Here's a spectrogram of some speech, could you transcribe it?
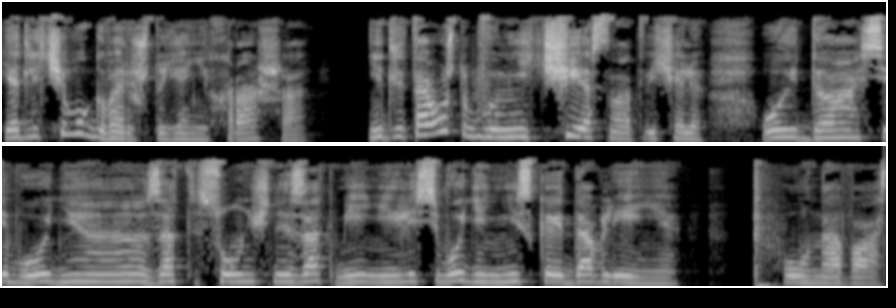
Я для чего говорю, что я не хороша? Не для того, чтобы вы мне честно отвечали, ой, да, сегодня солнечное затмение или сегодня низкое давление. Фу на вас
